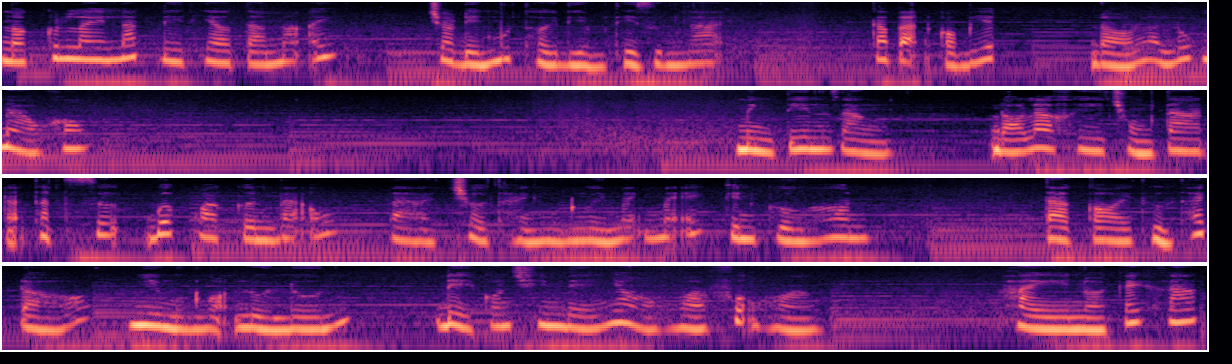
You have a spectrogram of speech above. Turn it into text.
Nó cứ lay lắt đi theo ta mãi, cho đến một thời điểm thì dừng lại. Các bạn có biết đó là lúc nào không? Mình tin rằng đó là khi chúng ta đã thật sự bước qua cơn bão và trở thành một người mạnh mẽ, kiên cường hơn. Ta coi thử thách đó như một ngọn lửa lớn để con chim bé nhỏ hóa phượng hoàng. Hay nói cách khác,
